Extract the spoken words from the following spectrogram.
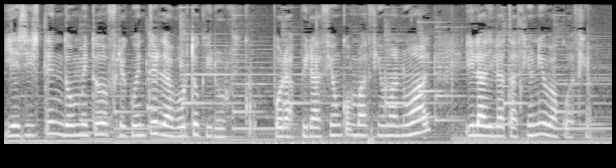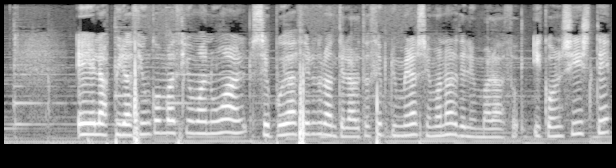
y existen dos métodos frecuentes de aborto quirúrgico, por aspiración con vacío manual y la dilatación y evacuación. Eh, la aspiración con vacío manual se puede hacer durante las 12 primeras semanas del embarazo y consiste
